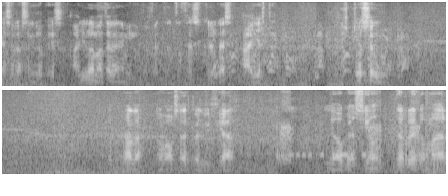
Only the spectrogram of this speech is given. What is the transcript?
Eso no sé ni lo que es. Ayuda a matar al enemigo. Perfecto. Entonces creo que es. Ahí está. Justo ese uno. No, pues nada, no vamos a desperdiciar la ocasión de retomar.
